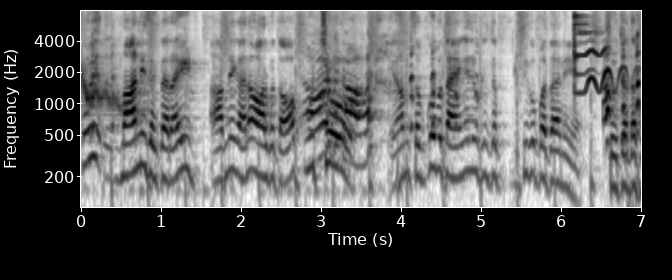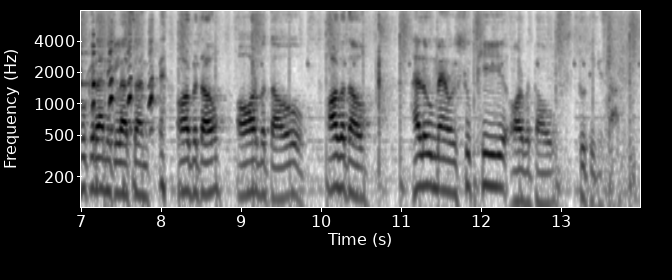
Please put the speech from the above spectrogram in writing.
कोई मान नहीं सकता राइट आपने कहा ना और बताओ पूछो। बताओ। हम सबको बताएँगे जो किसी, किसी को पता नहीं है। सोचा था फुकरा निकला संत और बताओ और बताओ और बताओ। हेलो मैं हूँ सुखी और बताओ स्तुति के साथ।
